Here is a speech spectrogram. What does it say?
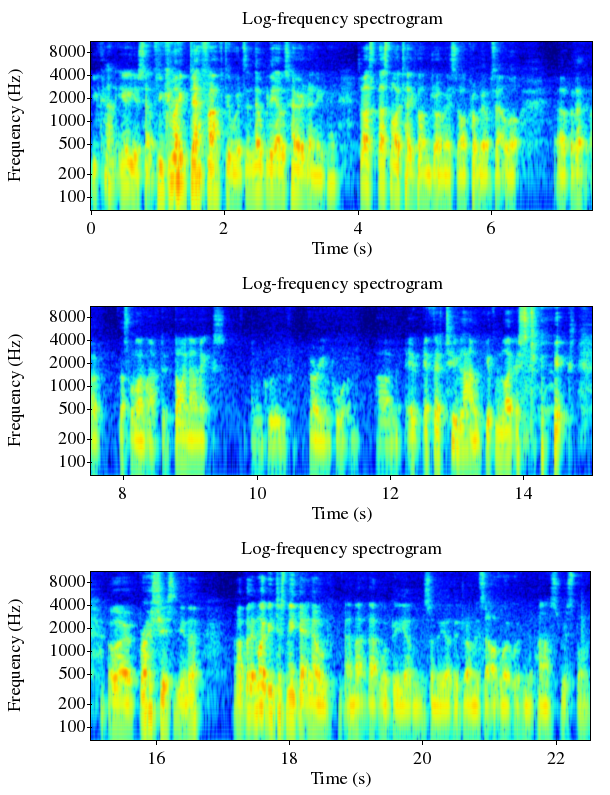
you can't hear yourself. You come out deaf afterwards, and nobody else heard anything. So that's that's my take on drummers. So I'll probably upset a lot, uh, but that, uh, that's what I'm after. Dynamics and groove, very important. Um, if, if they're too loud, give them lighter sticks or brushes, you know. Uh, but it might be just me getting old, and that, that would be um, some of the other drummers that I've worked with in the past response.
